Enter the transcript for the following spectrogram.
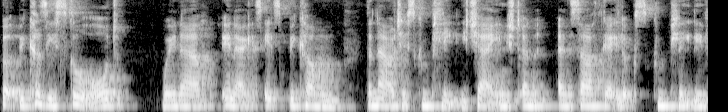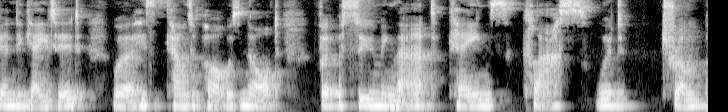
But because he scored, we now, you know, it's, it's become the narrative's completely changed, and and Southgate looks completely vindicated, where his counterpart was not, for assuming that Kane's class would trump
